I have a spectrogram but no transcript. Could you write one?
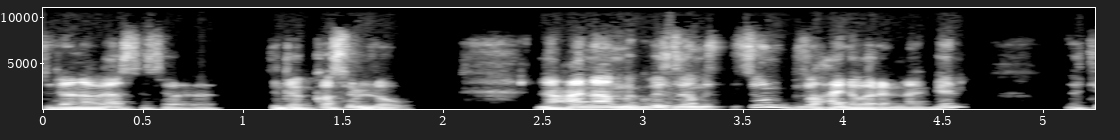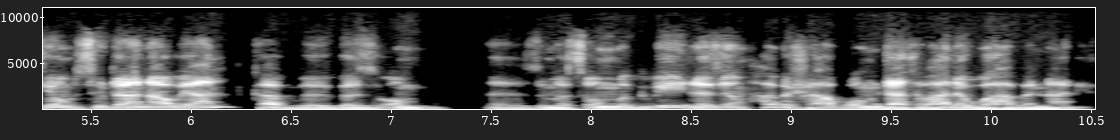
ሱዳናውያን ዝደቀሱ ኣለዉ ንዓና ምግቢ ዘምፅኡን ብዙሕ ኣይነበረና ግን እቲኦም ሱዳናውያን ካብ ገዝኦም ዝመፆም ምግቢ ነዚኦም ሓበሻ ሃቦም እንዳተባሃለ ወሃበና ነይሩ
